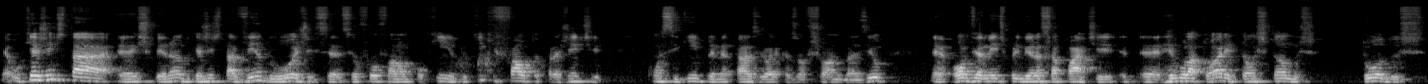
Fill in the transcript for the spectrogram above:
É, o que a gente está é, esperando, o que a gente está vendo hoje, se, se, eu for falar um pouquinho do que, que falta para a gente conseguir implementar as eólicas offshore no Brasil, é, obviamente, primeiro, essa parte é, regulatória, então estamos todos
